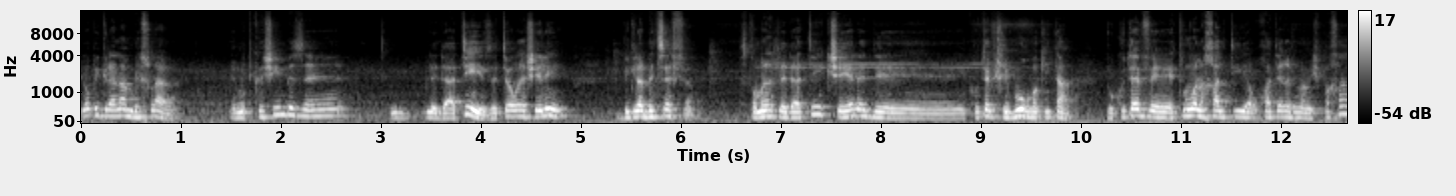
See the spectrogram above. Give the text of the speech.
לא בגללם בכלל. הם מתקשים בזה, לדעתי, זו תיאוריה שלי, בגלל בית ספר. זאת אומרת, לדעתי, כשילד אה, כותב חיבור בכיתה, והוא כותב, אה, אתמול אכלתי ארוחת ערב עם המשפחה,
